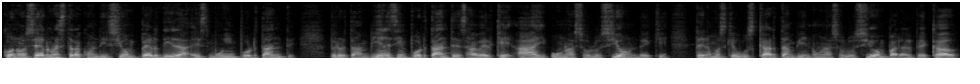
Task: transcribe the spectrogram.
Conocer nuestra condición perdida es muy importante, pero también es importante saber que hay una solución, de que tenemos que buscar también una solución para el pecado.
